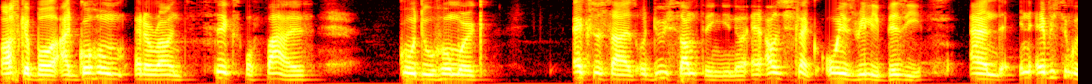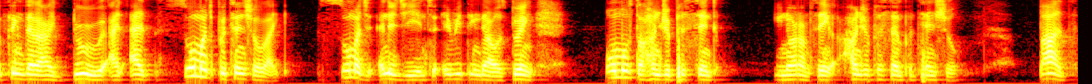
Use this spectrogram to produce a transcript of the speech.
basketball. I'd go home at around six or five, go do homework, exercise or do something, you know. And I was just like always really busy. And in every single thing that I do, I add so much potential, like so much energy into everything that I was doing. Almost hundred percent, you know what I'm saying? Hundred percent potential. But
